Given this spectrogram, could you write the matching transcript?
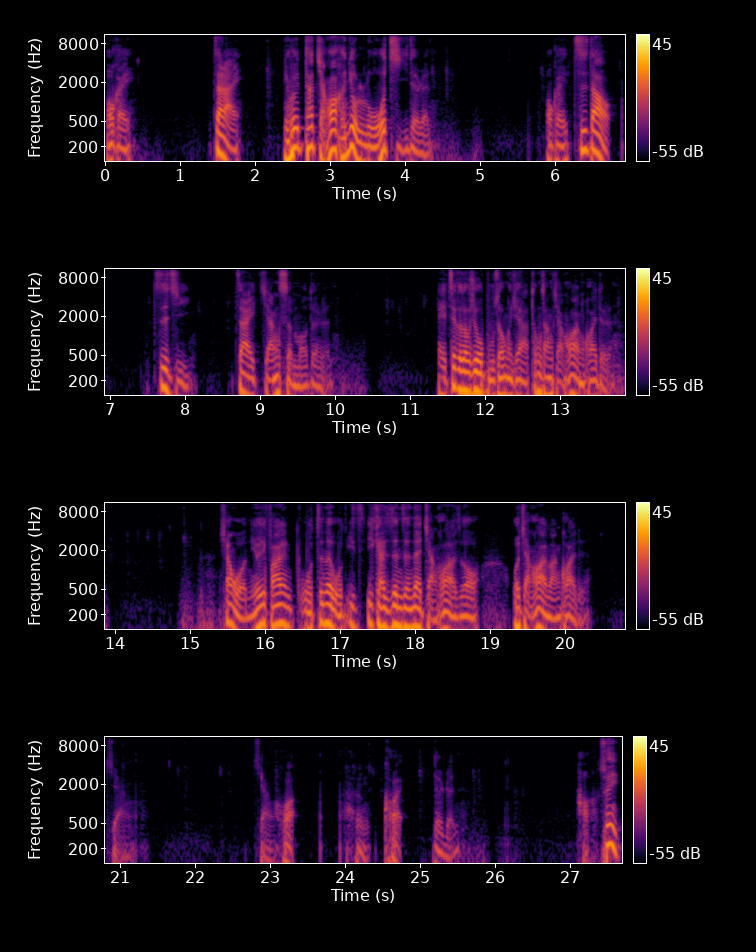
OK，再来，你会他讲话很有逻辑的人，OK，知道自己在讲什么的人。哎，这个东西我补充一下，通常讲话很快的人，像我，你会发现我真的我一一开始认真在讲话的时候，我讲话还蛮快的，讲讲话很快的人。好，所以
